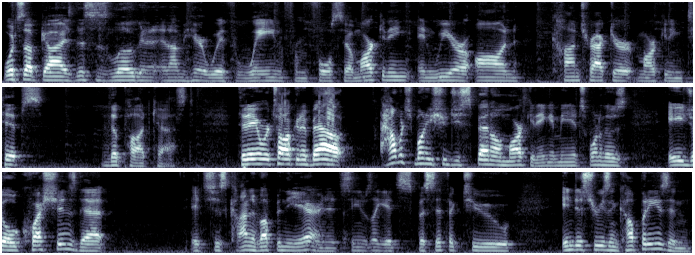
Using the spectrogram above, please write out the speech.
What's up, guys? This is Logan, and I'm here with Wayne from Full Sail Marketing, and we are on Contractor Marketing Tips, the podcast. Today, we're talking about how much money should you spend on marketing. I mean, it's one of those age old questions that it's just kind of up in the air and it seems like it's specific to industries and companies and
